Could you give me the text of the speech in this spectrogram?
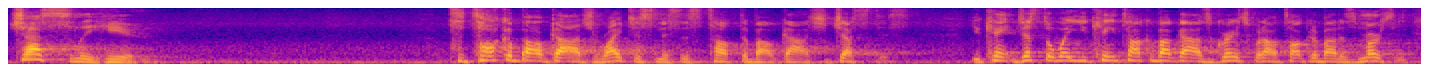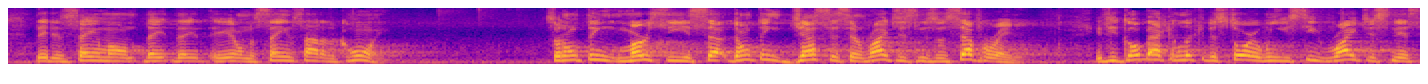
justly here. To talk about God's righteousness is talked about God's justice. You can't, just the way you can't talk about God's grace without talking about his mercy. They're the same on, they, they, they're on the same side of the coin. So don't think mercy is, don't think justice and righteousness are separated. If you go back and look at the story, when you see righteousness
